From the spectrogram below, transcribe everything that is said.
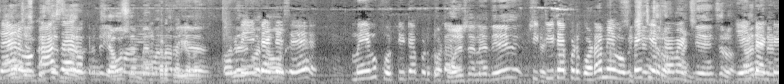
సార్ సార్ ఒకటి ఏంటంటే సార్ మేము కొట్టేటప్పుడు కూడా అనేది తిట్టేటప్పుడు కూడా మేము ఒకటే చెప్పామండి. ఏంటంటే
